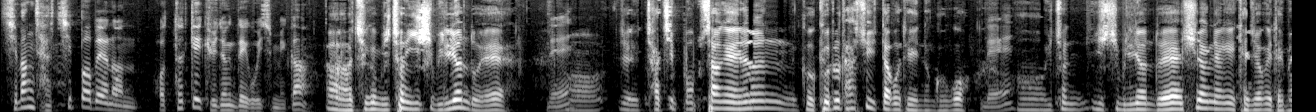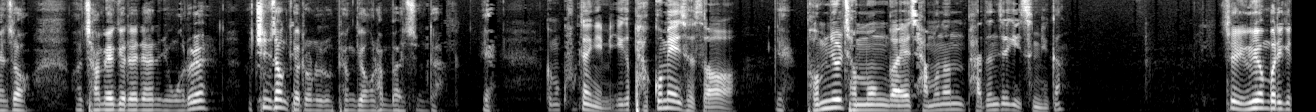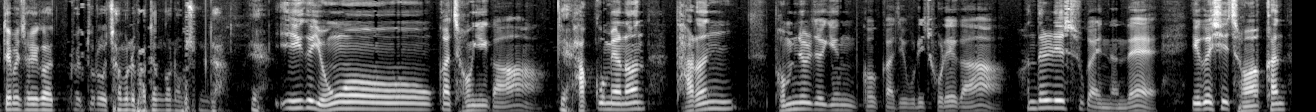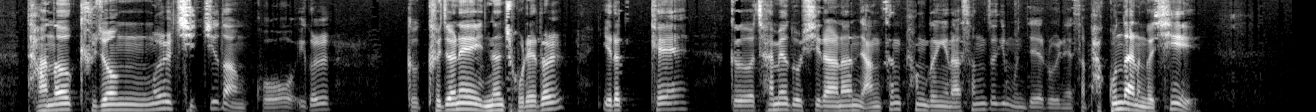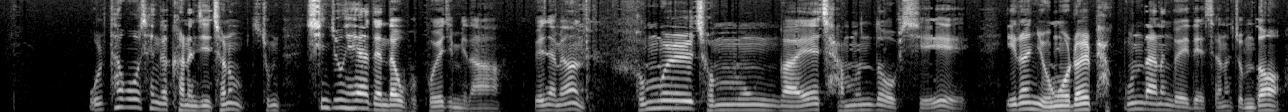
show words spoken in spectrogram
지방자치법에는 어떻게 규정되고 있습니까? 아, 지금 2021년도에 네. 어, 이제 자치법상에는 그 교류를 할 수 있다고 돼 있는 거고 네. 어, 2021년도에 시행령이 개정이 되면서 어, 자매 결혼에 하는 용어를 친선 결혼으로 변경을 한 바 있습니다. 그럼 국장님 이거 바꿈에 있어서 예. 법률 전문가의 자문은 받은 적이 있습니까? 저희 의원벌이기 때문에 저희가 별도로 자문을 받은 건 없습니다. 예. 이그 용어가 정의가 예. 바꾸면은 다른 법률적인 것까지 우리 조례가 흔들릴 수가 있는데 이것이 정확한 단어 규정을 짓지도 않고 이걸 그, 그 전에 있는 조례를 이렇게 그 자매 도시라는 양성 평등이나 성적인 문제로 인해서 바꾼다는 것이 옳다고 생각하는지 저는 좀 신중해야 된다고 보- 보여집니다. 왜냐하면 법물 전문가의 자문도 없이 이런 용어를 바꾼다는 것에 대해서는 좀 더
